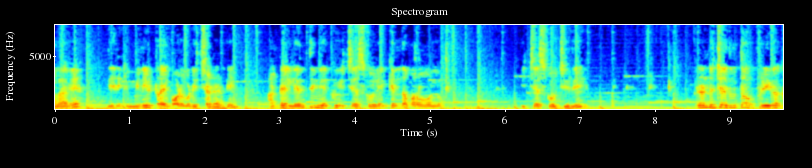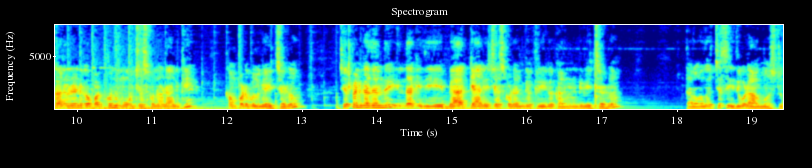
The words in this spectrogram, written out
అలాగే దీనికి మినీ ట్రైపాడ్ కూడా ఇచ్చాడండి. అంటే లెంతింగ్ ఎక్కువ ఇచ్చేసుకొని కింద మనం ఇచ్చేసుకోవచ్చు ఇది. రెండు చేతులతో ఫ్రీగా కన్వీనియంట్గా పట్టుకొని మూవ్ చేసుకునడానికి కంఫర్టబుల్గా ఇచ్చాడు. చెప్పాను కదండి ఇందాక ఇది బ్యాగ్ క్యారీ చేసుకోవడానికి ఫ్రీగా కన్వీనియంట్గా ఇచ్చాడు. తర్వాత వచ్చేసి ఇది కూడా ఆల్మోస్ట్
